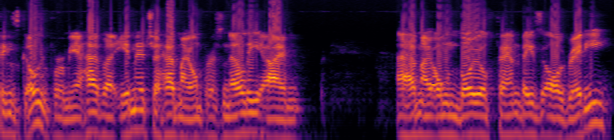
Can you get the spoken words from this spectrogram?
things going for me. I have an image, I have my own personality, I'm I have my own loyal fan base already.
